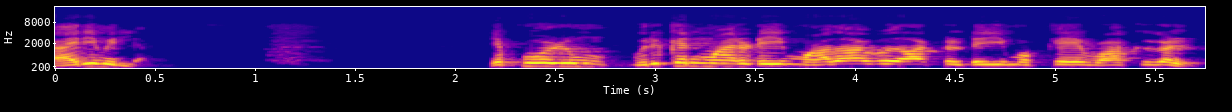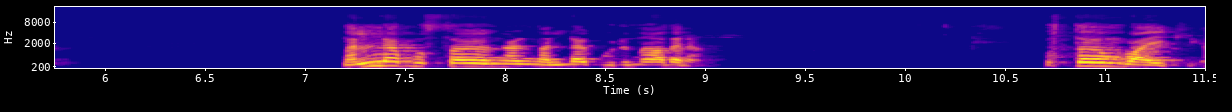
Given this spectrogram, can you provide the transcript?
കാര്യമില്ല. എപ്പോഴും ഗുരുക്കന്മാരുടെയും മാതാപിതാക്കളുടെയും ഒക്കെ വാക്കുകൾ നല്ല പുസ്തകങ്ങൾ നല്ല ഗുരുനാഥനാണ്. പുസ്തകം വായിക്കുക.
